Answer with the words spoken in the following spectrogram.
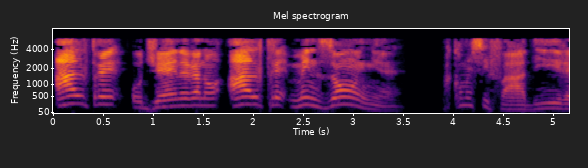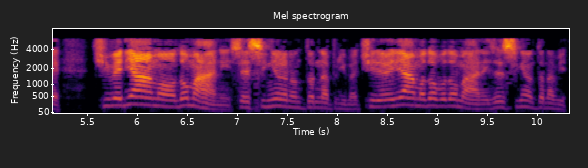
altre o generano altre menzogne. Ma come si fa a dire ci vediamo domani se il Signore non torna prima, ci vediamo dopodomani se il Signore non torna prima?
